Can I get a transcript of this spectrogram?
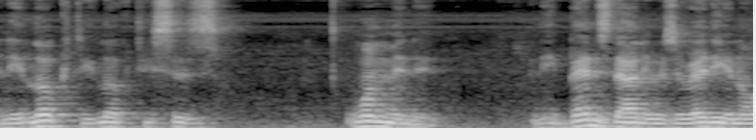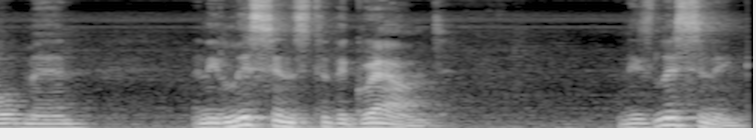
and he looked, he looked, he says, One minute. And he bends down, he was already an old man, and he listens to the ground. And he's listening.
